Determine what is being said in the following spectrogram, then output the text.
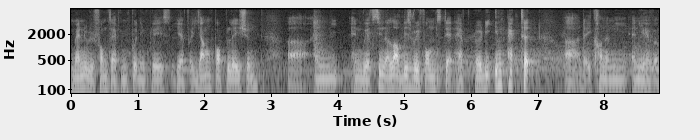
many reforms that have been put in place. You have a young population, uh, and, and we have seen a lot of these reforms that have already impacted uh, the economy, and you have a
